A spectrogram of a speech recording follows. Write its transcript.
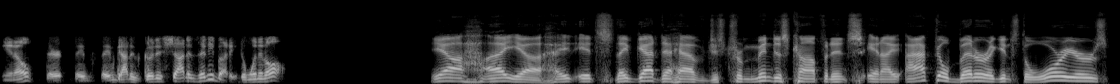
you know, they're, they've they've got as good a shot as anybody to win it all. Yeah, I uh, it, it's they've got to have just tremendous confidence, and I I feel better against the Warriors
